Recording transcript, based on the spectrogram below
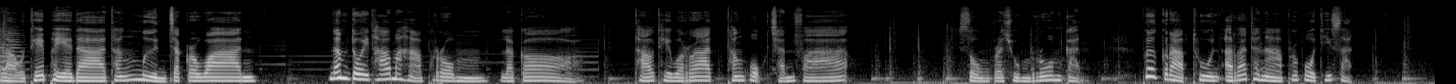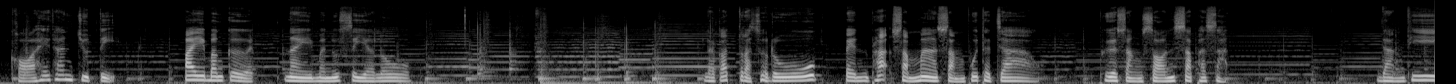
เหล่าเทพยดาทั้งหมื่นจักรวาลนำโดยเท้ามหาพรหมแล้วก็เท้าเทวราชทั้งหกชั้นฟ้าส่งประชุมร่วมกัน เพื่อกราบทูลอาราธนาพระโพธิสัตว์ ขอให้ท่านจุติ ไปบังเกิดในมนุษยโลก แล้วก็ตรัสรู้ เป็นพระสัมมาสัมพุทธเจ้า เพื่อสั่งสอนสรรพสัตว์ดังที่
